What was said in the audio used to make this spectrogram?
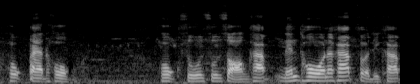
686 6002 ครับ เน้นโทรนะครับ สวัสดีครับ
